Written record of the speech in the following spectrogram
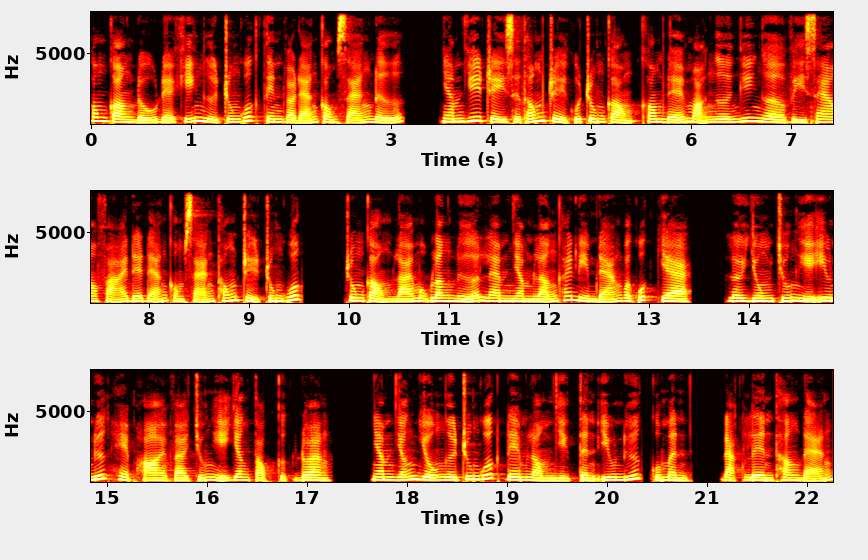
không còn đủ để khiến người Trung Quốc tin vào đảng Cộng sản nữa, nhằm duy trì sự thống trị của Trung Cộng, không để mọi người nghi ngờ vì sao phải để đảng Cộng sản thống trị Trung Quốc. Trung Cộng lại một lần nữa làm nhầm lẫn khái niệm đảng và quốc gia, lợi dụng chủ nghĩa yêu nước hẹp hòi và chủ nghĩa dân tộc cực đoan, nhằm dẫn dụ người Trung Quốc đem lòng nhiệt tình yêu nước của mình đặt lên thân đảng.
